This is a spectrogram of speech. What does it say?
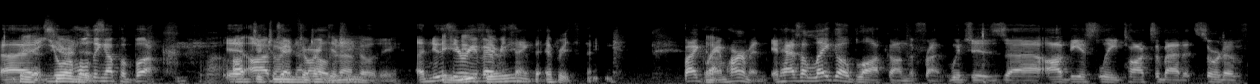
Uh, yes, you're holding is. up a book. Wow. Uh, Object-oriented Object-oriented ontology. ontology. A new A theory new of everything of everything. By Graham Harman. It has a Lego block on the front, which is uh, obviously talks about it sort of.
